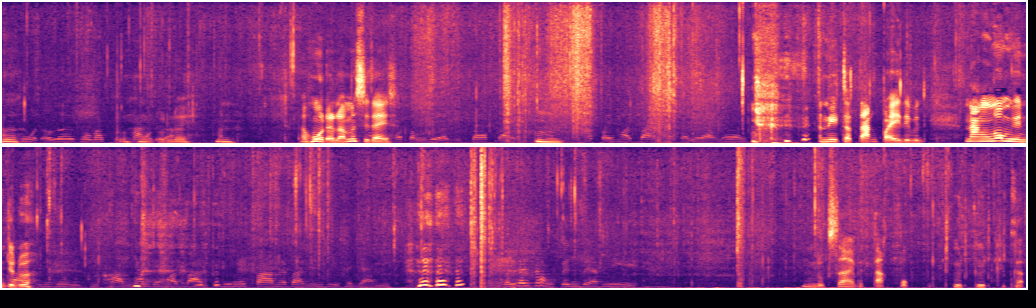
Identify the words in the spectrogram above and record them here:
มือหูดเอาเลยเพราะว่าเพิ่นหูดเอาเลย มันถ้าหูดเอาแล้วมันสิได้ก็ต้องเลือกอีกต่อไปอืมเข้าไปหอดบ้านเขาก็แล้วเลยอันนี้จะตักไปดินั่งงมอยืนจุดด้วยอินดี้ขี้ขานมันไปหอดบ้านไปอยู่ในป่าแม่บ้านอินดี้ขยันก็เลยต้องเป็นแบบนี้ ลูกชายไปตักปกอืดกึดกึดกะ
